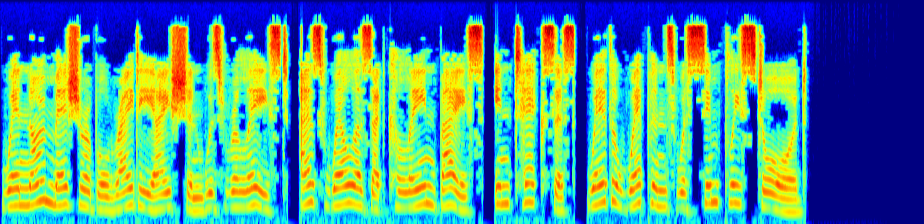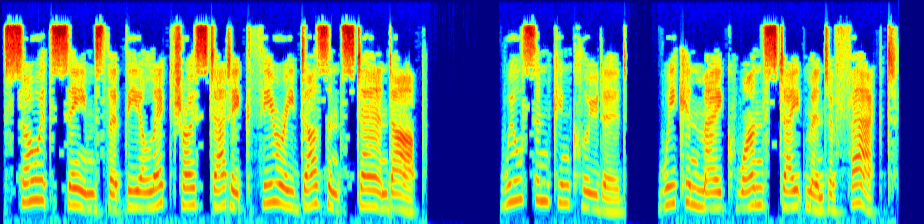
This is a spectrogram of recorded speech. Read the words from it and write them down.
where no measurable radiation was released, as well as at Killeen Base, in Texas, where the weapons were simply stored. So it seems that the electrostatic theory doesn't stand up. Wilson concluded we can make one statement of fact,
